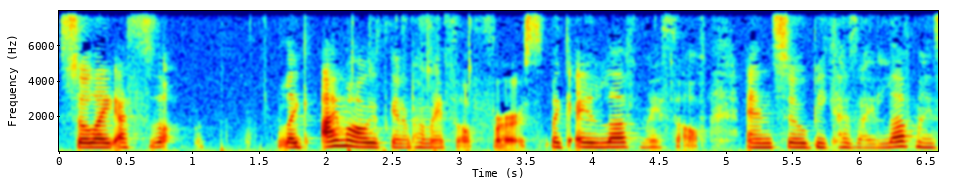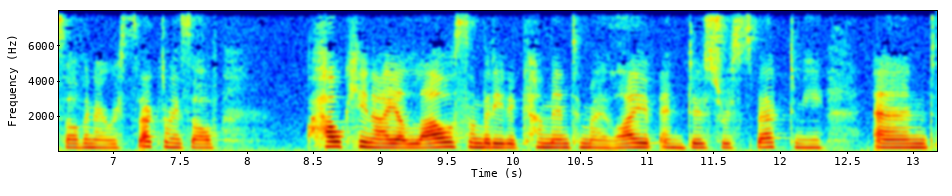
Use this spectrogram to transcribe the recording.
So like as like I'm always going to put myself first. Like I love myself. And so because I love myself and I respect myself, how can I allow somebody to come into my life and disrespect me and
